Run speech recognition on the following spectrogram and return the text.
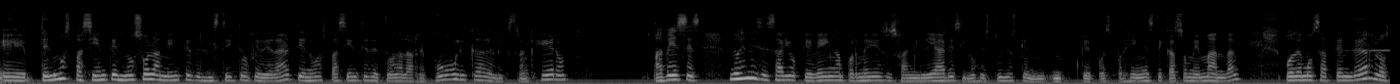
eh, tenemos pacientes no solamente del Distrito Federal, tenemos pacientes de toda la República, del extranjero. A veces no es necesario que vengan por medio de sus familiares y los estudios que, que, pues, por ejemplo, en este caso me mandan, podemos atenderlos.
